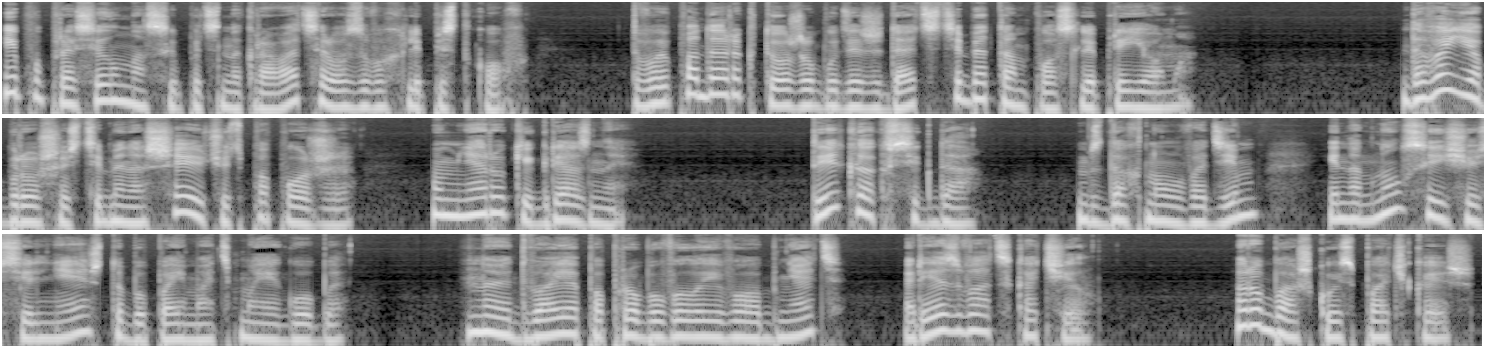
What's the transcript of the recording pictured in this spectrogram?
и попросил насыпать на кровать розовых лепестков. Твой подарок тоже будет ждать тебя там после приема. «Давай я брошусь тебе на шею чуть попозже. У меня руки грязные». «Ты, как всегда», — вздохнул Вадим и нагнулся еще сильнее, чтобы поймать мои губы. Но едва я попробовала его обнять, резво отскочил. «Рубашку испачкаешь».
